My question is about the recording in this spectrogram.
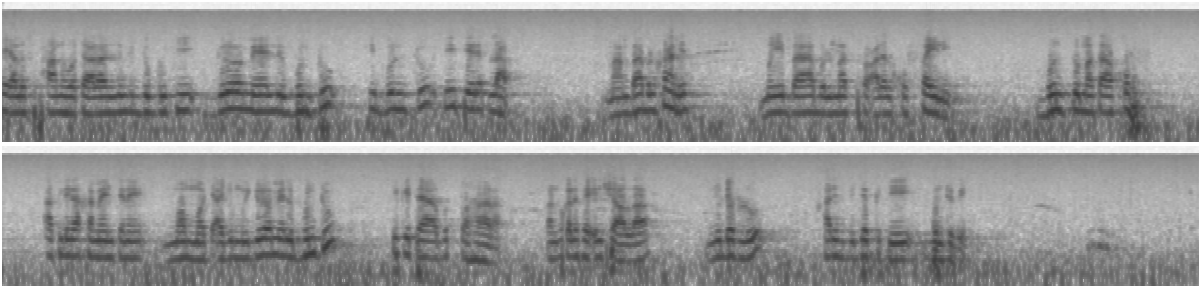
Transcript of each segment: yàlla subhaanahu wa taala lu ngi dugg ci juróomeelu buntu ci buntu ci téereb laab maam baabul xaamis muy baabul masxu alal xuffayni buntu masaa xuf ak li nga xamante ne moom moo ci aju muy juróomeelu buntu ci kitaabu tahaara kon bu ko defee incha allah ñu déglu xadis bi jëkk ci buntu bi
